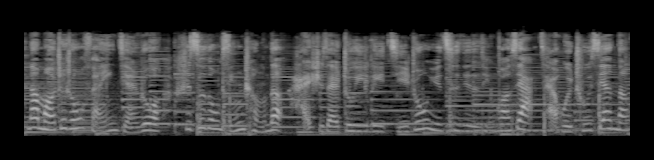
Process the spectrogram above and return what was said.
那么，这种反应减弱是自动形成的，还是在注意力集中于刺激的情况下才会出现呢？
